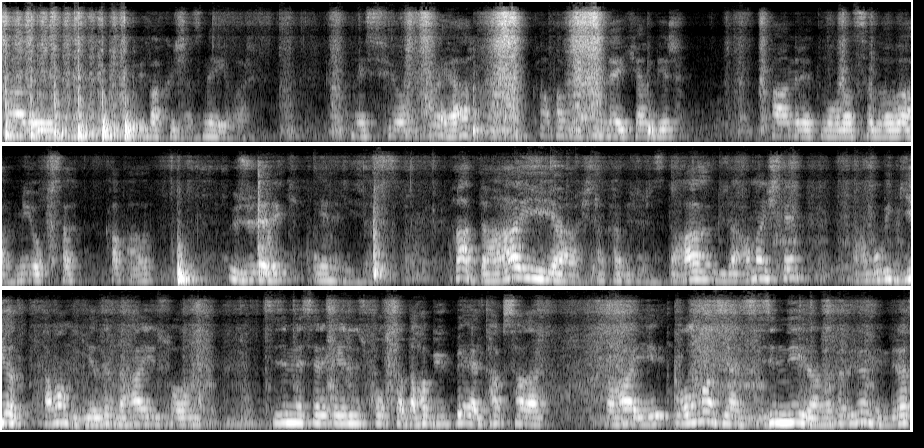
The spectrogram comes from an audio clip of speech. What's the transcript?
Kapağı da yerine bir bakacağız neyi var. Nesi yok veya kapak içindeyken bir tamir etme olasılığı var mı yoksa kapağı üzülerek yenileyeceğiz. Ha daha iyi yağış takabiliriz. Daha güzel ama işte yani bu bir guild. Tamam mı? Guild'in daha iyisi olmuş. Sizin mesela eliniz kopsa daha büyük bir el taksalar daha iyi olmaz yani. Sizin değil anlatabiliyor muyum? Biraz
